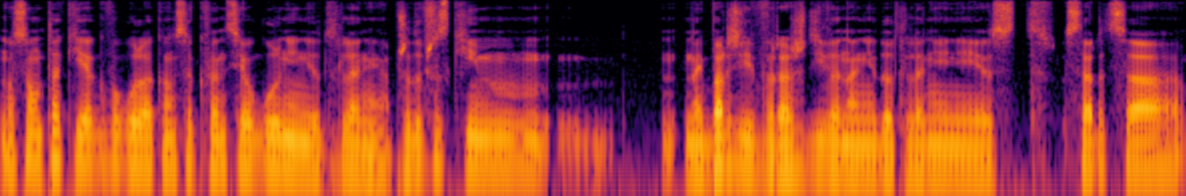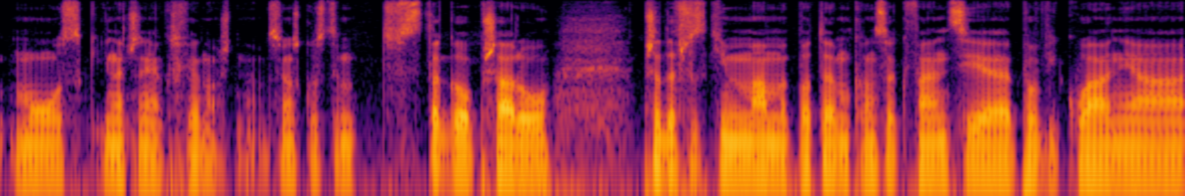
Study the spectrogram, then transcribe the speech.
no są takie jak w ogóle konsekwencje ogólnie niedotlenienia. Przede wszystkim najbardziej wrażliwe na niedotlenienie jest serce, mózg i naczynia krwionośne. W związku z tym z tego obszaru przede wszystkim mamy potem konsekwencje, powikłania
